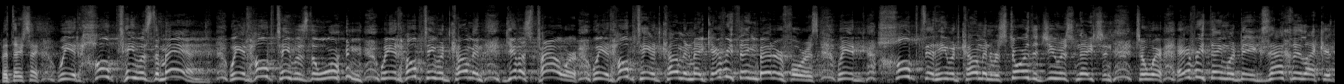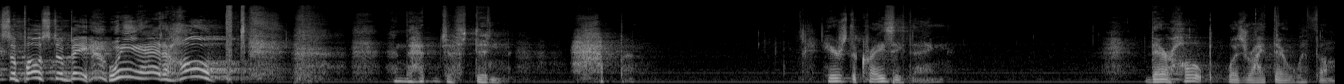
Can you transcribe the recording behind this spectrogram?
But they say, We had hoped he was the man. We had hoped he was the one. We had hoped he would come and give us power. We had hoped he would come and make everything better for us. We had hoped that he would come and restore the Jewish nation to where everything would be exactly like it's supposed to be. We had hoped. And that just didn't happen. Here's the crazy thing their hope was right there with them.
